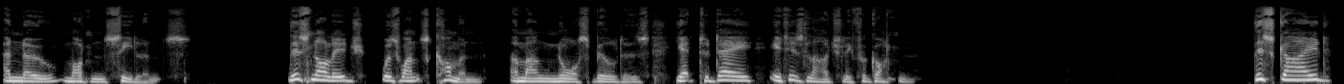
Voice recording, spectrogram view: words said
and no modern sealants. This knowledge was once common among Norse builders, yet today it is largely forgotten. This guide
